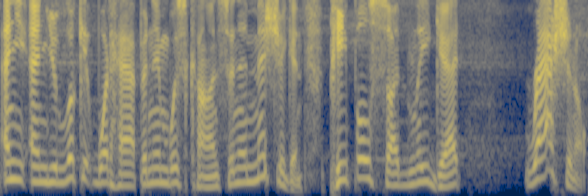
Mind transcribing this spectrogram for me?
and you, and you look at what happened in Wisconsin and Michigan. People suddenly get rational.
